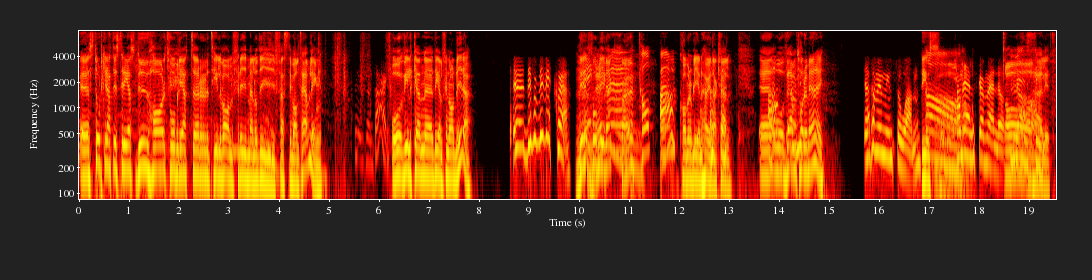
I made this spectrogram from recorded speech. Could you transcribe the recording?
Ja. Eh, Stort grattis Therese. Du har två biljetter till valfri melodifestivaltävling. Och vilken eh, delfinal blir det? Eh, Det får bli Växjö. Det får bli Växjö. Toppen. Kommer att bli en höjda kväll. Eh, och vem tar du med dig? Jag tar med min son. Din son. Han älskar Mello. Åh, härligt.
